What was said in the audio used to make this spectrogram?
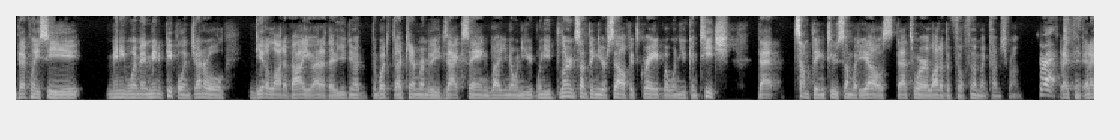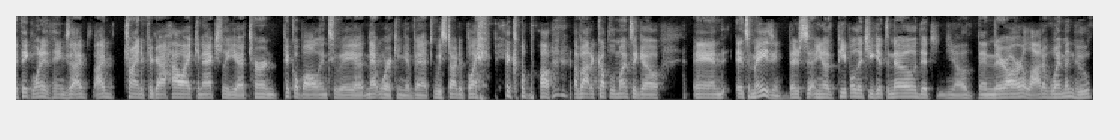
definitely see many women, many people in general get a lot of value out of that. You know, what I can't remember the exact saying, but you know, when you when you learn something yourself, it's great. But when you can teach that something to somebody else, that's where a lot of the fulfillment comes from. Correct. And I, th- and I think one of the things i am trying to figure out how I can actually uh, turn pickleball into a, a, networking event. We started playing pickleball about a couple of months ago, and it's amazing. There's you know people that you get to know that you know. Then there are a lot of women who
